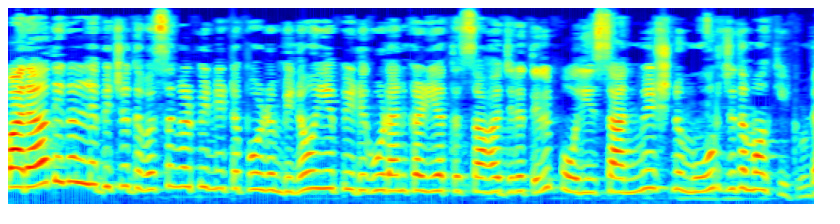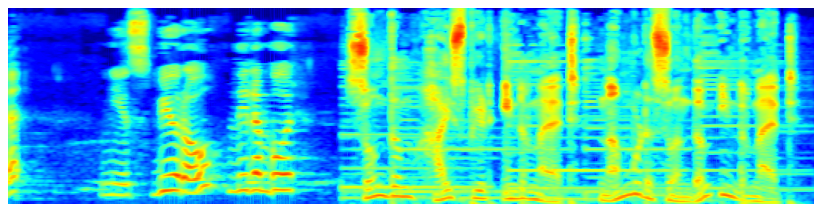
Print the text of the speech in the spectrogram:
പരാതികൾ ലഭിച്ച ദിവസങ്ങൾ പിന്നിട്ടപ്പോഴും ബിനോയിയെ പിടികൂടാൻ കഴിയാത്ത സാഹചര്യത്തിൽ പോലീസ് അന്വേഷണം ഊർജിതമാക്കിയിട്ടുണ്ട്. News bureau Nilambur. സ്വന്തം ഹൈസ്പീഡ് ഇന്റർനെറ്റ് നമ്മുടെ സ്വന്തം ഇന്റർനെറ്റ്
